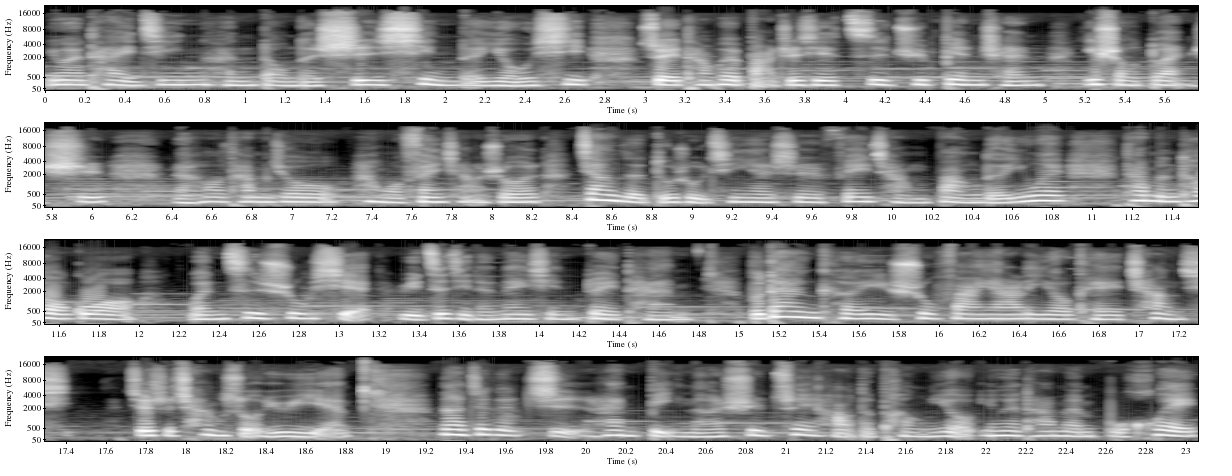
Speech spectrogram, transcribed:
因为他已经很懂得诗性的游戏，所以他会把这些字句变成一首短诗。然后他们就和我分享说，这样的独处经验是非常棒的，因为他们透过文字书写与自己的内心对谈，不但可以抒发压力，又可以唱起。就是畅所欲言，那这个纸和笔呢是最好的朋友，因为他们不会，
